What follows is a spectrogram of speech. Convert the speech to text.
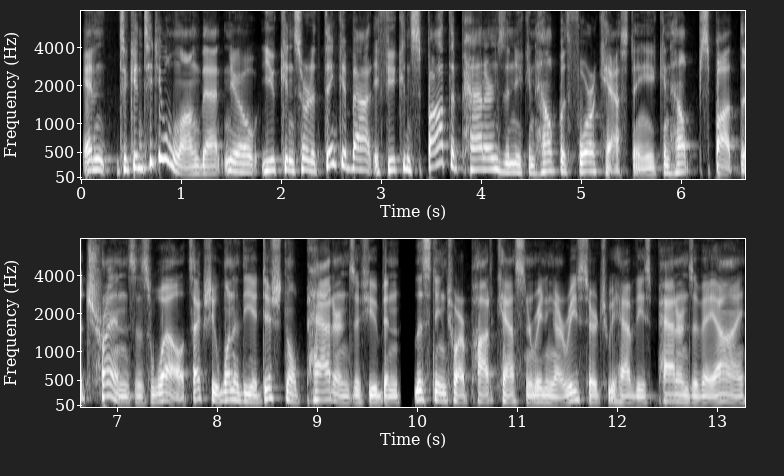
And to continue along that, you know, you can sort of think about if you can spot the patterns, then you can help with forecasting. You can help spot the trends as well. It's actually one of the additional patterns. If you've been listening to our podcast and reading our research, we have these patterns of AI.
